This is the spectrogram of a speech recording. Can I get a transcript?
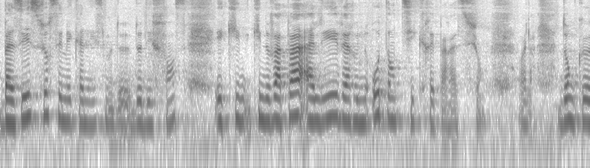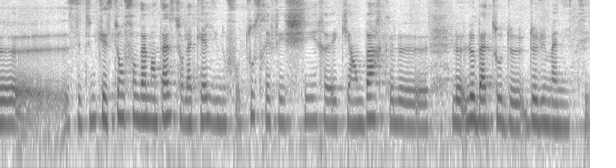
basée sur ces mécanismes de, défense et qui, ne va pas aller vers une authentique réparation. Voilà. Donc euh, c'est une question fondamentale sur laquelle il nous faut tous réfléchir et qui embarque le, bateau de l'humanité.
